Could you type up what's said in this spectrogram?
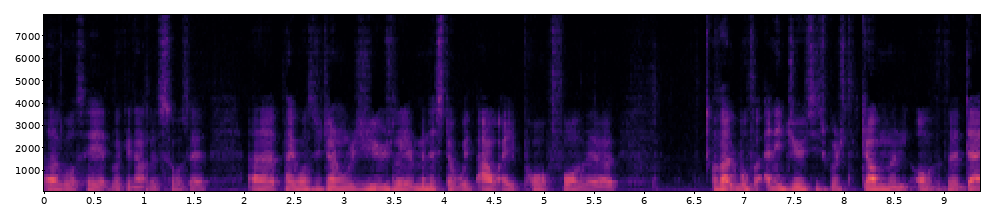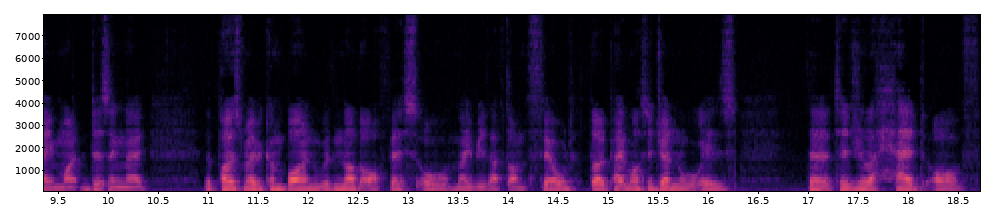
Uh, well, here, looking at this source here. Uh, Paymaster General is usually a minister without a portfolio available for any duties which the government of the day might designate. The post may be combined with another office or may be left unfilled, though Paymaster General is the titular head of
